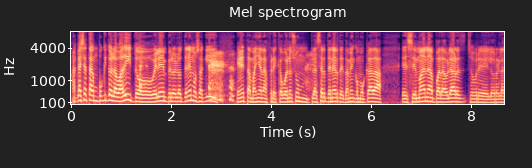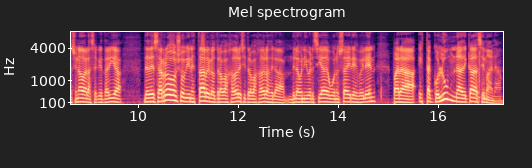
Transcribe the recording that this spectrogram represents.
Acá ya está un poquito lavadito, Belén, pero lo tenemos aquí en esta mañana fresca. Bueno, es un placer tenerte también como cada eh, semana para hablar sobre lo relacionado a la Secretaría de Desarrollo, Bienestar de los Trabajadores y Trabajadoras de la, de la Universidad de Buenos Aires, Belén, para esta columna de cada semana.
